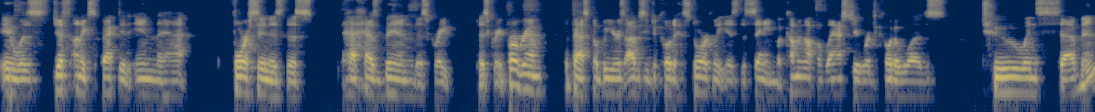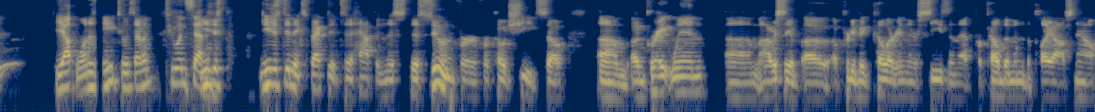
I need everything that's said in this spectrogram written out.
It was just unexpected in that Forreston is this has been this great this great program the past couple years. Obviously, Dakota historically is the same, but coming off of last year where Dakota was two and seven. Yep. One is me, two and seven. Two and seven. You just you just didn't expect it to happen this this soon for for Coach Sheets. So um, a great win. Um, obviously, a, a, a, pretty big pillar in their season that propelled them into the playoffs. Now,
